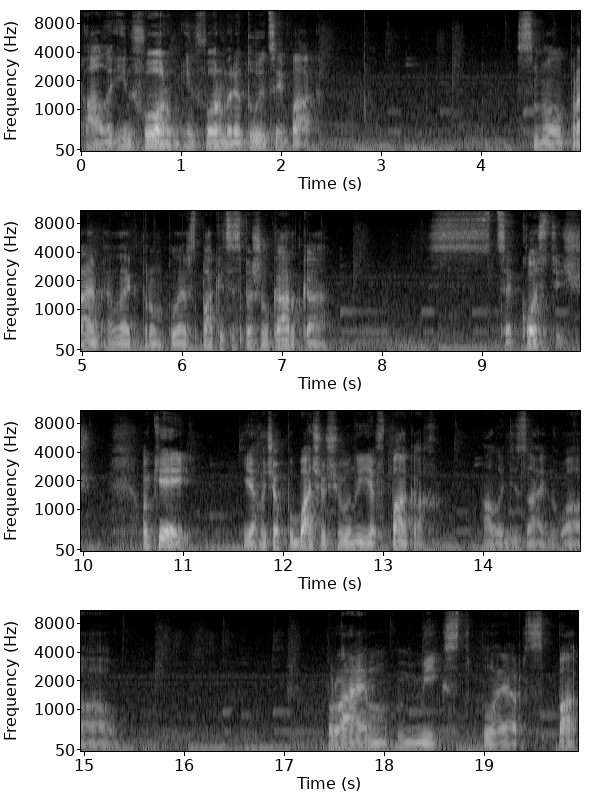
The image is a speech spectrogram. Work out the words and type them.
Але інформ, інформ рятує цей пак. Small Prime Electrum Players Pack, і це спешл картка. Це Костіч. Окей. Я хоча б побачив, що вони є в паках. Але дизайн, вау. Prime Mixed Players Pack.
